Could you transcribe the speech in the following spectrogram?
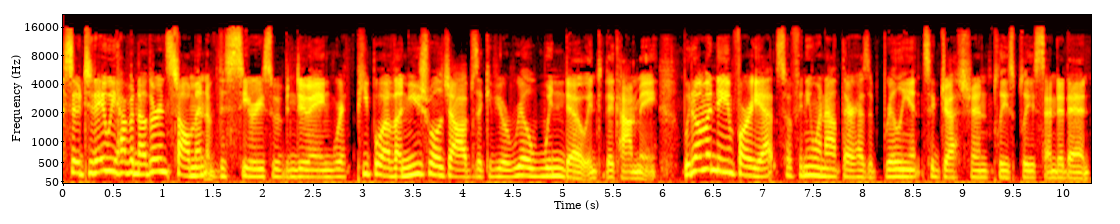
So today we have another installment of this series we've been doing where people have unusual jobs that give you a real window into the economy. We don't have a name for it yet, so if anyone out there has a brilliant suggestion, please, please send it in.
